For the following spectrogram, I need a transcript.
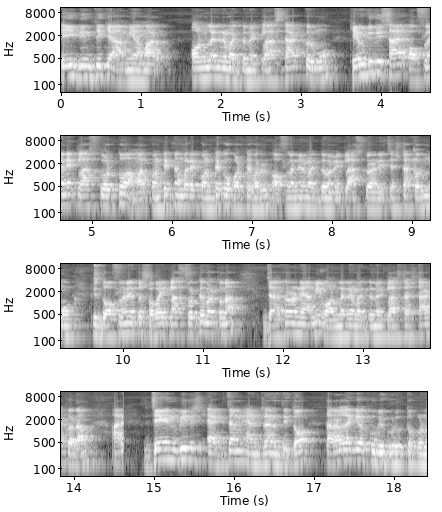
এই দিন থেকে আমি আমার অনলাইনের মাধ্যমে ক্লাস স্টার্ট করব কেউ যদি চায় অফলাইনে ক্লাস করতো, আমার কন্ট্যাক্ট নাম্বারে কন্ট্যাক্টও করতে পারেন। অফলাইনের মাধ্যমে আমি ক্লাস করানোর চেষ্টা করব কিন্তু অফলাইনে তো সবাই ক্লাস করতে পারতো না। যার কারণে আমি অনলাইনের মাধ্যমে ক্লাসটা স্টার্ট করলাম। আর জেএনবির এক্সাম এন্ট্রান্স দিত তার লাগেও খুবই গুরুত্বপূর্ণ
